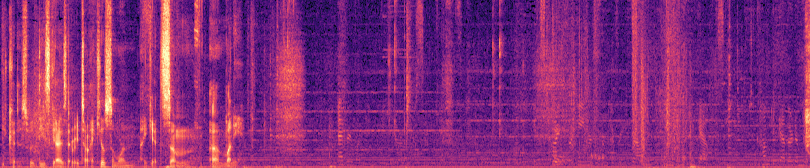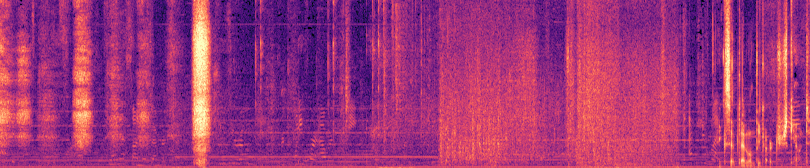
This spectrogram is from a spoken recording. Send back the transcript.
Because with these guys, every time I kill someone, I get some uh, money. Except I don't think archers count.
